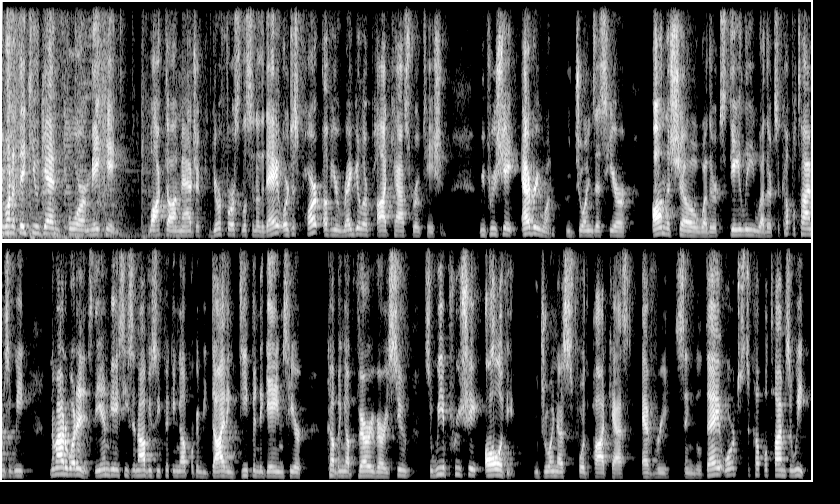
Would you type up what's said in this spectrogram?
We want to thank you again for making Locked On Magic your first listen of the day or just part of your regular podcast rotation. We appreciate everyone who joins us here on the show, whether it's daily, whether it's a couple times a week, no matter what it is. The NBA season obviously picking up. We're going to be diving deep into games here coming up very, very soon. So we appreciate all of you who join us for the podcast every single day or just a couple times a week.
